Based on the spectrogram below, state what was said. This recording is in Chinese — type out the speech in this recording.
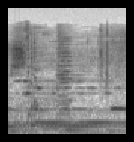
为？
